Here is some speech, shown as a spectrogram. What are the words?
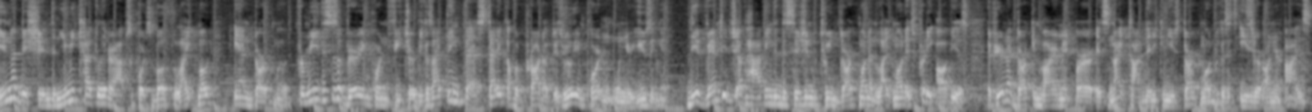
In addition, the Numi Calculator app supports both light mode and dark mode. For me, this is a very important feature because I think the aesthetic of a product is really important when you're using it. The advantage of having the decision between dark mode and light mode is pretty obvious. If you're in a dark environment or it's nighttime, then you can use dark mode because it's easier on your eyes.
